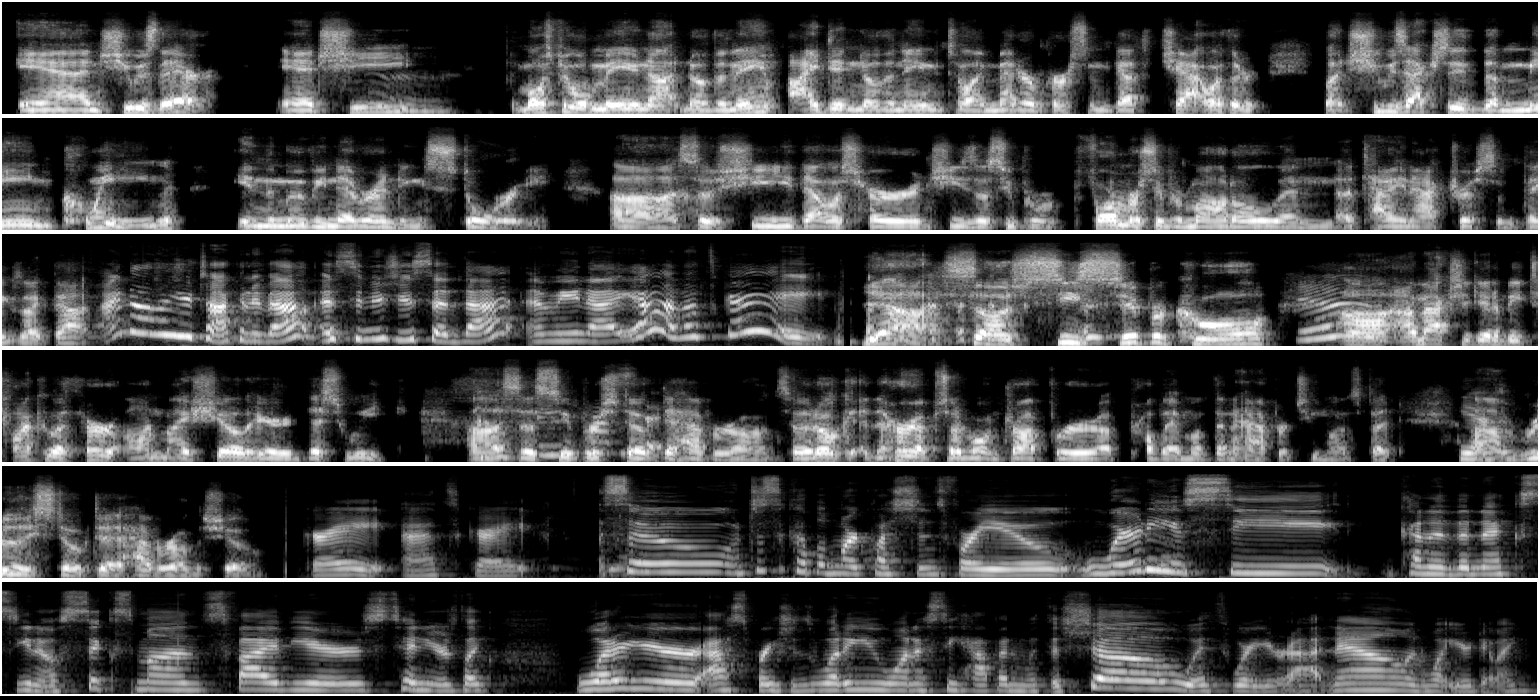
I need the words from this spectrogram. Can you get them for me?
and she was there. And she hmm most people may not know the name. I didn't know the name until I met her in person, got to chat with her, but she was actually the main queen in the movie Neverending Story. Uh, so she, that was her, and she's a super former supermodel and Italian actress and things like that. I know who you're talking about. As soon as you said that, I mean, uh, yeah, that's great. yeah, so she's super cool. Yeah. Uh, I'm actually going to be talking with her on my show here this week. Uh, oh, so super stoked to have her on. So it'll her episode won't drop for uh, probably a month and a half or two months, but yeah. Uh, really stoked to have her on the show. Great, that's great. So, just a couple more questions for you. Where do you see kind of the next, you know, six months, five years, 10 years? Like, what are your aspirations? What do you want to see happen with the show, with where you're at now, and what you're doing?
